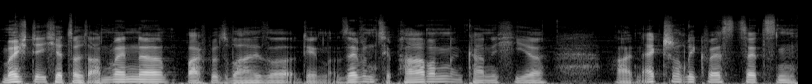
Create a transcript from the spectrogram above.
Möchte ich jetzt als Anwender beispielsweise den 7-Zip haben, kann ich hier einen Action Request setzen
